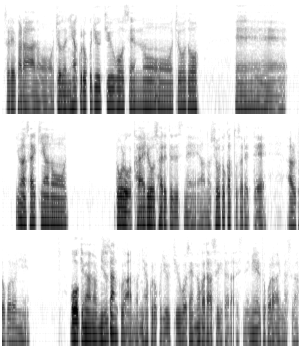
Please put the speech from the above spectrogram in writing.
それから、あの、ちょうど269号線の、ちょうど、えー、今最近あの、道路が改良されてですね、あの、ショートカットされて、あるところに、大きなあの水タンクがあの269号線の方過ぎたらですね、見えるところがありますが、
